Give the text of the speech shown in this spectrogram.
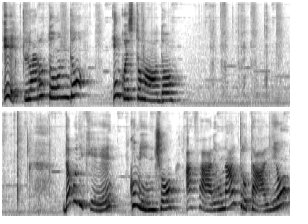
e lo arrotondo in questo modo. Dopodiché comincio a fare un altro taglio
